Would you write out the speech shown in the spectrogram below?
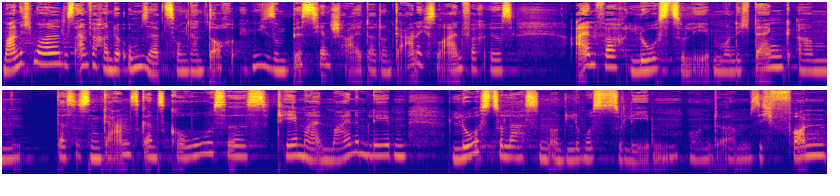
manchmal das einfach an der Umsetzung dann doch irgendwie so ein bisschen scheitert und gar nicht so einfach ist, einfach loszuleben. Und ich denke, ähm, das ist ein ganz, ganz großes Thema in meinem Leben, loszulassen und loszuleben und ähm, sich von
